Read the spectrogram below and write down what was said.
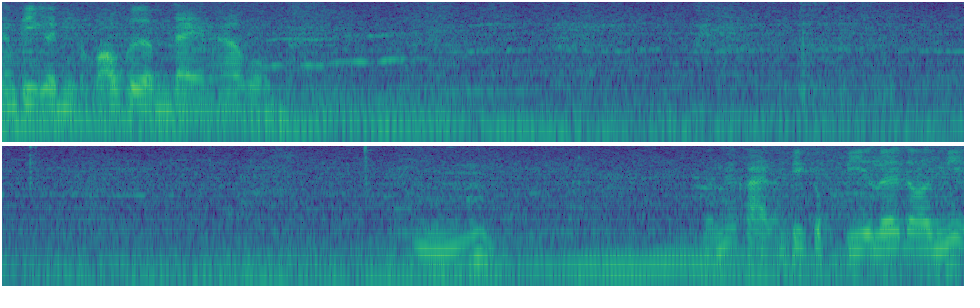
น้ำพริกอันนี้ขอเพิ่มได้นะครับผมอืมมันไม่ขายน้ำพริกกะปิเลยตอนนี้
